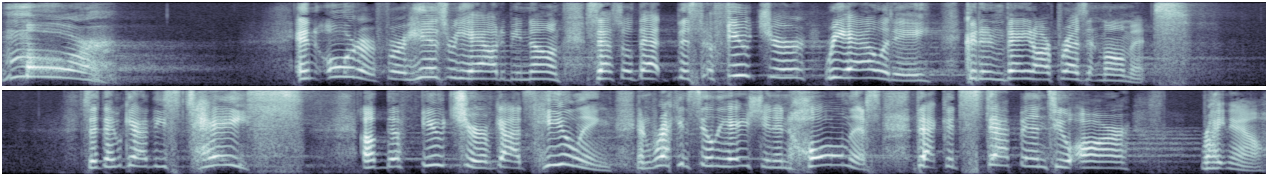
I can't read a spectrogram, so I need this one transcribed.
more. In order for His reality to be known, so that this future reality could invade our present moments so that we got these tastes of the future of God's healing and reconciliation and wholeness that could step into our right now.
